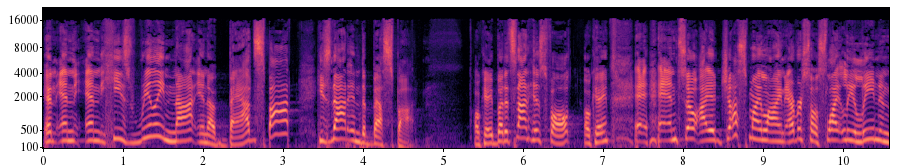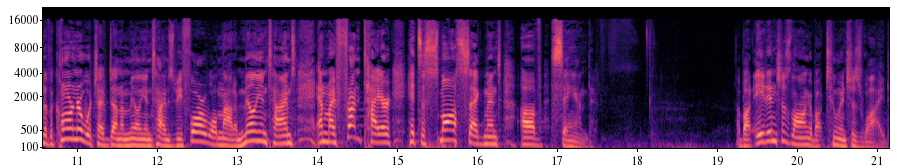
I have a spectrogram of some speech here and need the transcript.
And, and, and he's really not in a bad spot. He's not in the best spot. okay? But it's not his fault, okay? And so I adjust my line ever so slightly, lean into the corner, which I've done a million times before, well, not a million times, and my front tire hits a small segment of sand. About eight inches long, about two inches wide.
